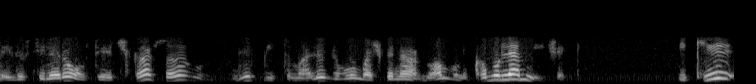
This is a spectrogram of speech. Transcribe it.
belirtileri ortaya çıkarsa büyük bir ihtimalle Cumhurbaşkanı Erdoğan bunu kabullenmeyecek. İki,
